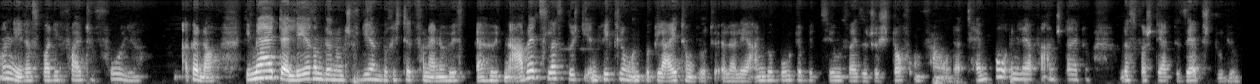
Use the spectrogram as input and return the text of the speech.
oh nee, das war die falsche Folie. Ah, genau. Die Mehrheit der Lehrenden und Studierenden berichtet von einer erhöhten Arbeitslast durch die Entwicklung und Begleitung virtueller Lehrangebote beziehungsweise durch Stoffumfang oder Tempo in Lehrveranstaltungen und das verstärkte Selbststudium.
